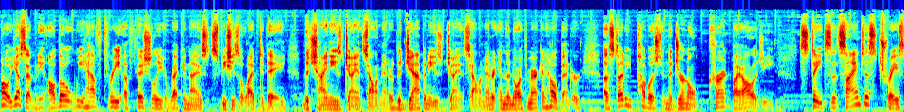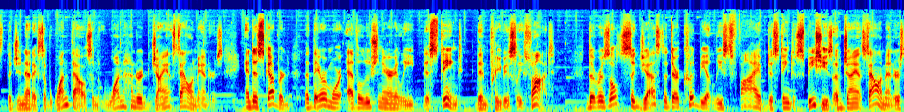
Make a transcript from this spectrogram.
Oh, yes, Ebony. Although we have three officially recognized species alive today the Chinese giant salamander, the Japanese giant salamander, and the North American hellbender, a study published in the journal Current Biology states that scientists traced the genetics of 1,100 giant salamanders and discovered that they were more evolutionarily distinct than previously thought. The results suggest that there could be at least five distinct species of giant salamanders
